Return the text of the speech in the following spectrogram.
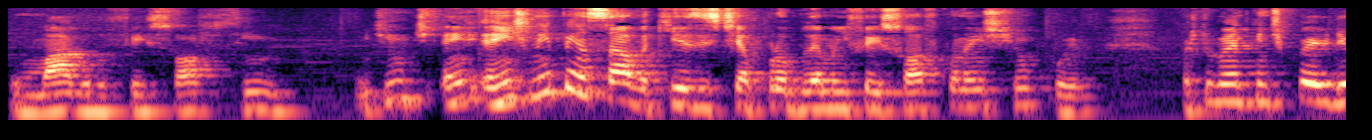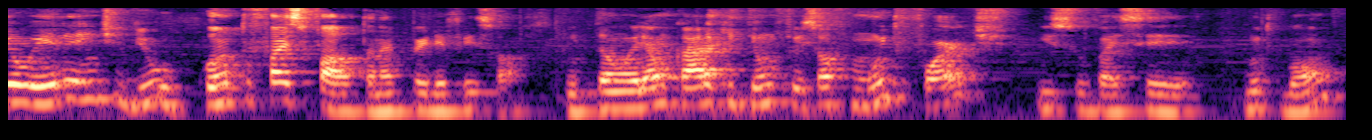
o mago do face-off, sim. A gente, a gente nem pensava que existia problema em face-off quando a gente tinha o Coivo. A partir do momento que a gente perdeu ele, a gente viu o quanto faz falta, né, perder face-off. Então ele é um cara que tem um face-off muito forte, isso vai ser muito bom.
